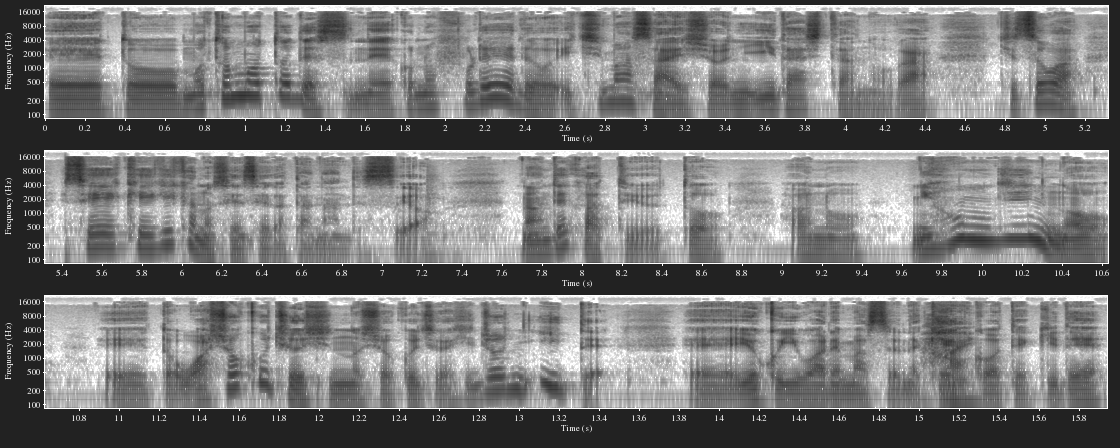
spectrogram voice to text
えーと、もともとですねこのフレイルを一番最初に言い出したのが実は整形外科の先生方なんですよ。なんでかというとあの日本人のえーと、和食中心の食事が非常にいいって、えー、よく言われますよね。健康的で、はい、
